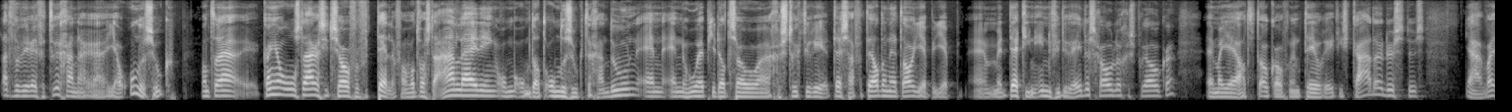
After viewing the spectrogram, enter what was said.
Laten we weer even teruggaan naar uh, jouw onderzoek. Want uh, kan je ons daar eens iets over vertellen? Van wat was de aanleiding om, om dat onderzoek te gaan doen? En, en hoe heb je dat zo uh, gestructureerd? Tessa vertelde net al, je hebt, je hebt met 13 individuele scholen gesproken. maar jij had het ook over een theoretisch kader. Dus, dus ja, waar,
